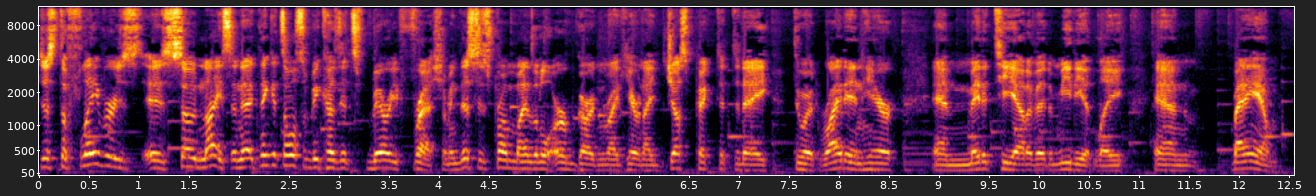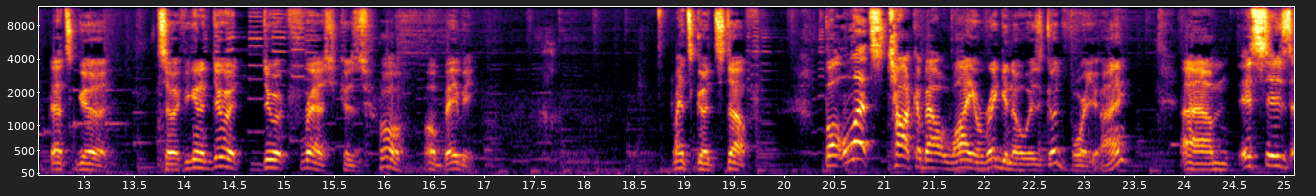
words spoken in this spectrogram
just the flavors is so nice, and I think it's also because it's very fresh. I mean, this is from my little herb garden right here, and I just picked it today, threw it right in here, and made a tea out of it immediately, and bam, that's good. So if you're gonna do it, do it fresh, cause oh, oh baby. That's good stuff. But let's talk about why oregano is good for you, eh? Um, this is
